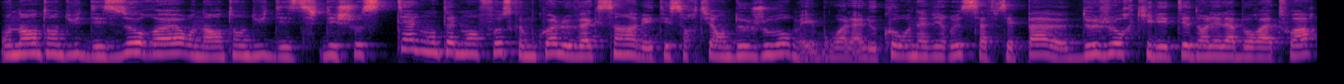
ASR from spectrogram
On a entendu des horreurs, on a entendu des, choses tellement tellement fausses comme quoi le vaccin avait été sorti en deux jours, mais bon voilà, le coronavirus, ça faisait pas euh, deux jours qu'il était dans les laboratoires.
